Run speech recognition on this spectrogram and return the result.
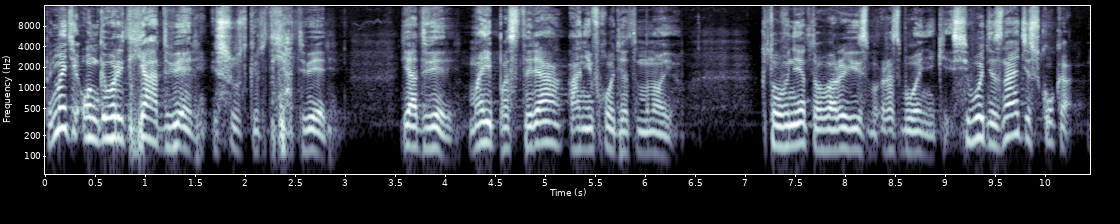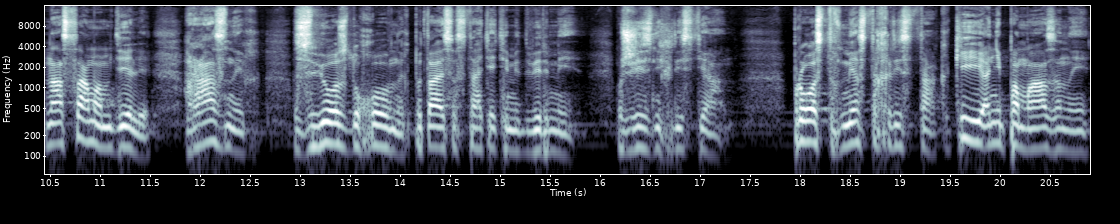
понимаете, он говорит, я дверь. Иисус говорит, я дверь. Я дверь. Мои пастыря, они входят мною. Кто вне, то воры и разбойники. Сегодня знаете, сколько на самом деле разных звезд духовных пытаются стать этими дверьми в жизни христиан просто вместо Христа. Какие они помазанные,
